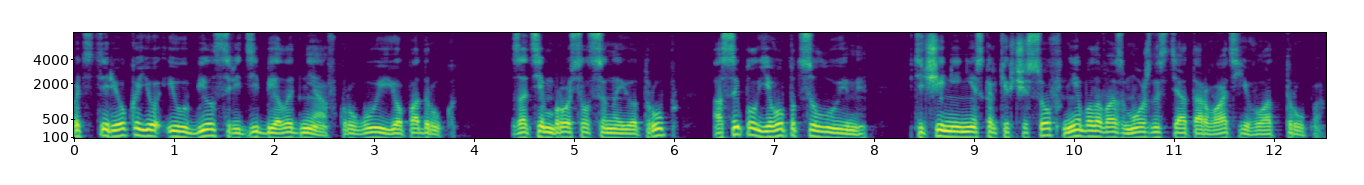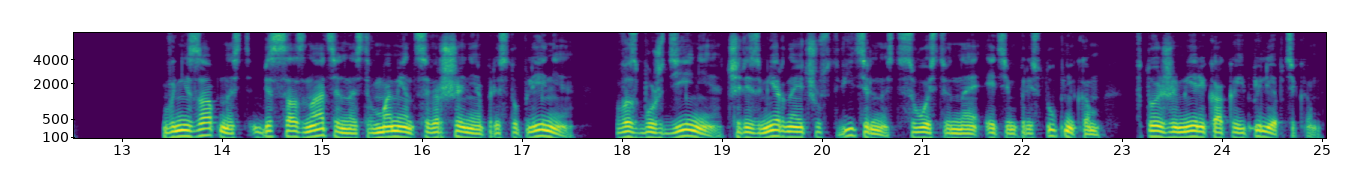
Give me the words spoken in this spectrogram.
подстерег ее и убил среди бела дня в кругу ее подруг. Затем бросился на ее труп, осыпал его поцелуями. В течение нескольких часов не было возможности оторвать его от трупа. Внезапность, бессознательность в момент совершения преступления – Возбуждение, чрезмерная чувствительность, свойственная этим преступникам в той же мере, как и эпилептикам,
